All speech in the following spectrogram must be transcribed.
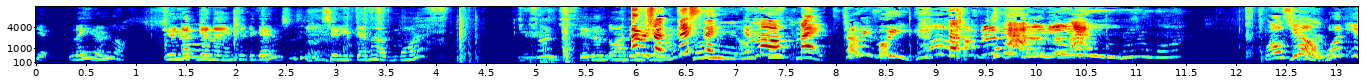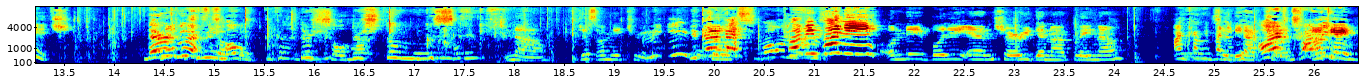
Yeah, later. You're not gonna enter the games, so you can have more. You don't want I'm any gonna more? this thing in my mate. Tell me, buddy. Well, Yeah, one each. they're good. Because they're so There's still more. No, just only three. You gotta So- get small. Tell me, bunny. Only Buddy and Sherry gonna play now, I'm Chubby so Bunny. they have I'm chance. Okay,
